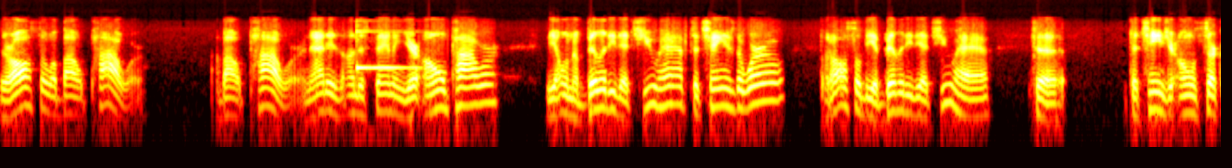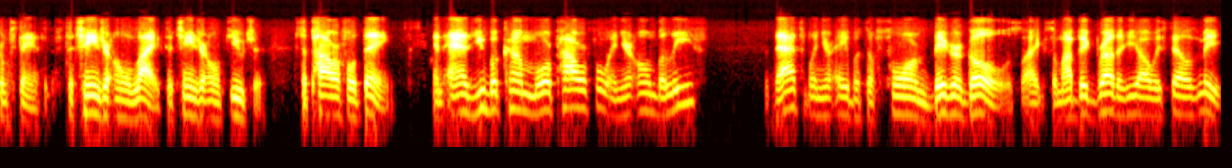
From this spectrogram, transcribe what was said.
They're also about power, about power. And that is understanding your own power, the own ability that you have to change the world, but also the ability that you have to to change your own circumstances, to change your own life, to change your own future. It's a powerful thing. And as you become more powerful in your own belief, that's when you're able to form bigger goals. Like, so my big brother, he always tells me,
